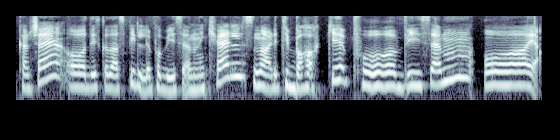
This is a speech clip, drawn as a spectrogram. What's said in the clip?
kanskje. Og de skal da spille på Byscenen i kveld, så nå er de tilbake på Byscenen. Og ja.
